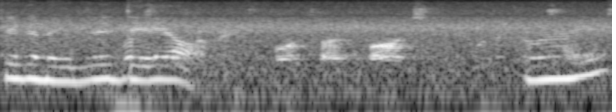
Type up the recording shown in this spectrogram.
Taking a good day off. Alright.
